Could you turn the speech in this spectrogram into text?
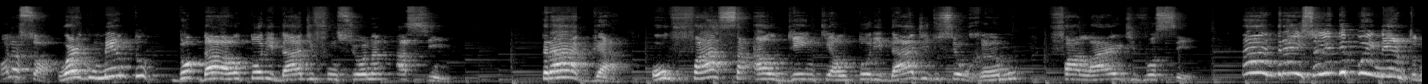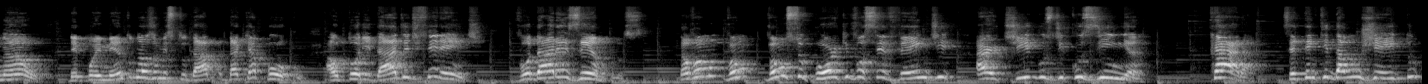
Olha só, o argumento do, da autoridade funciona assim: traga ou faça alguém que é autoridade do seu ramo falar de você. Ah, André, isso aí é depoimento. Não, depoimento nós vamos estudar daqui a pouco. Autoridade é diferente. Vou dar exemplos. Então vamos, vamos, vamos supor que você vende artigos de cozinha. Cara, você tem que dar um jeito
